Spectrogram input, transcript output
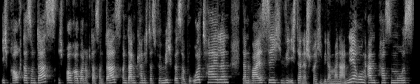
ich brauche das und das, ich brauche aber noch das und das und dann kann ich das für mich besser beurteilen. Dann weiß ich, wie ich dann entsprechend wieder meine Ernährung anpassen muss.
